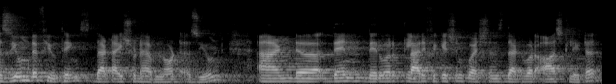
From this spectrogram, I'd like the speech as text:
assumed a few things that I should have not assumed, and uh, then there were clarification questions that were asked later.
